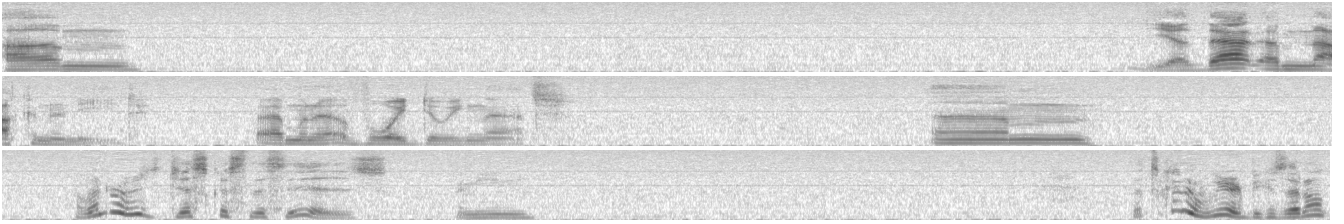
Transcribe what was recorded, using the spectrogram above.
Um... Yeah, that I'm not going to need. I'm going to avoid doing that. Um... I wonder whose Disqus this is. I mean... That's kind of weird because I don't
